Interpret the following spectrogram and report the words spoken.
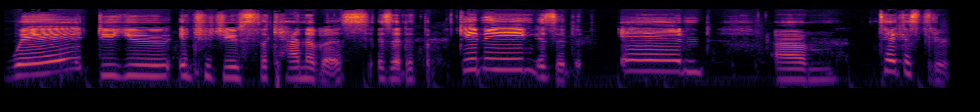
where do you introduce the cannabis? Is it at the beginning? Is it end? Um, take us through.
